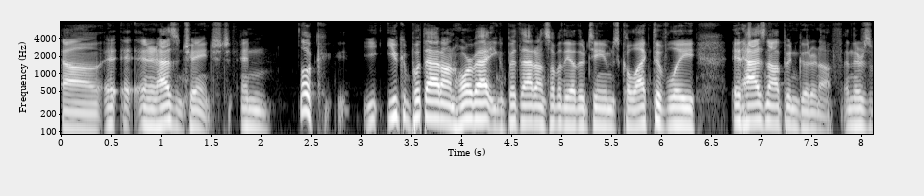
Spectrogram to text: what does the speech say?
Uh, and it hasn't changed. And look, y- you can put that on Horvat. You can put that on some of the other teams. Collectively, it has not been good enough. And there's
